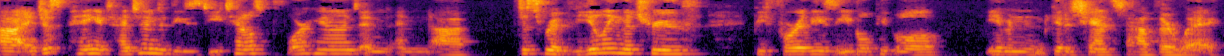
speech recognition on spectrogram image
uh, and just paying attention to these details beforehand and and uh, just revealing the truth before these evil people even get a chance to have their way.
